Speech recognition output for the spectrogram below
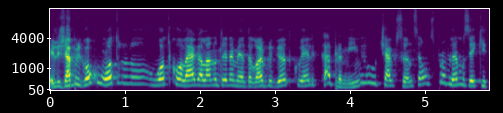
ele já brigou com outro, o outro colega lá no treinamento, agora brigando com ele. Cara, pra mim, o Thiago Santos é um dos problemas aí que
